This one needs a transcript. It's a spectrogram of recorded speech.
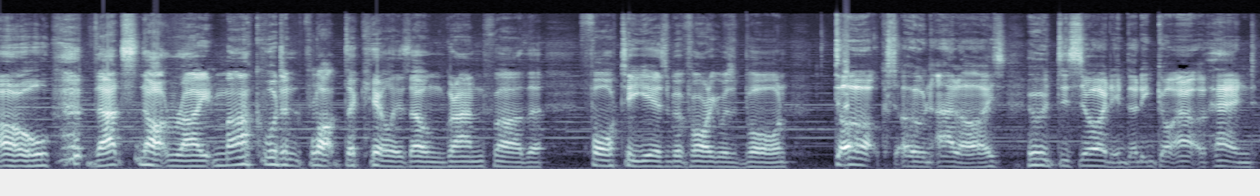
Oh, that's not right. Mark wouldn't plot to kill his own grandfather 40 years before he was born. Dark's own allies who had decided that he got out of hand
